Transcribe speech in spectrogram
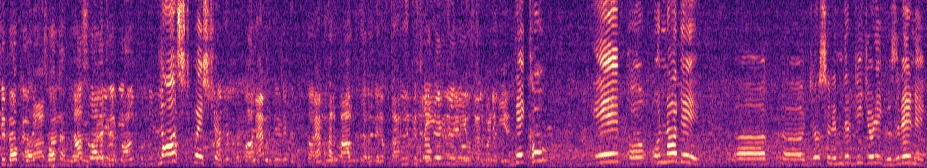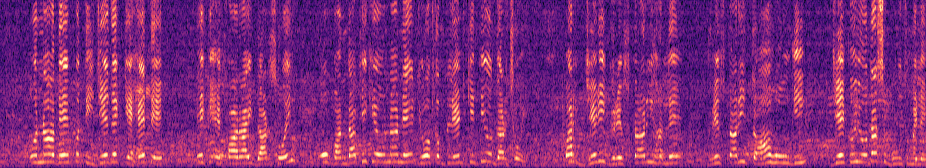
ਕੇ ਬਹੁਤ ਬਹੁਤ ਧੰਨਵਾਦ। 10 ਵਾਲੇ ਹਰਪਾਲਪੁਰ ਦੀ ਲਾਸਟ ਕੁਐਸਚਨ ਹਰਪਾਲਪੁਰ ਦੀ ਜਿਹੜੀ ਗ੍ਰਿਫਤਾਰੀ ਮੈਮ ਹਰਪਾਲਪੁਰ ਦੀ ਗ੍ਰਿਫਤਾਰੀ ਤੁਸੀਂ ਕਿਸ ਤਰ੍ਹਾਂ ਦੇਖਦੇ ਹੋ ਜੀ? ਉਸ ਗੱਲ ਬਣ ਗਈ ਦੇਖੋ ਇਹ ਉਹਨਾਂ ਦੇ ਜੋ ਸੁਰਿੰਦਰ ਜੀ ਜਿਹੜੇ ਗੁਜ਼ਰੇ ਨੇ ਉਹਨਾਂ ਦੇ ਭਤੀਜੇ ਦੇ ਕਹੇ ਤੇ ਇੱਕ ਐਫ ਆਰ ਆਈ ਦਰਜ ਹੋਈ। ਉਹ ਬੰਦਾ ਸੀ ਕਿ ਉਹਨਾਂ ਨੇ ਜੋ ਕੰਪਲੇਂਟ ਕੀਤੀ ਉਹ ਦਰਜ ਹੋਈ। ਪਰ ਜਿਹੜੀ ਗ੍ਰਿਫਤਾਰੀ ਹੱਲੇ, ਗ੍ਰਿਫਤਾਰੀ ਤਾਂ ਹੋਊਗੀ, ਜੇ ਕੋਈ ਉਹਦਾ ਸਬੂਤ ਮਿਲੇ।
